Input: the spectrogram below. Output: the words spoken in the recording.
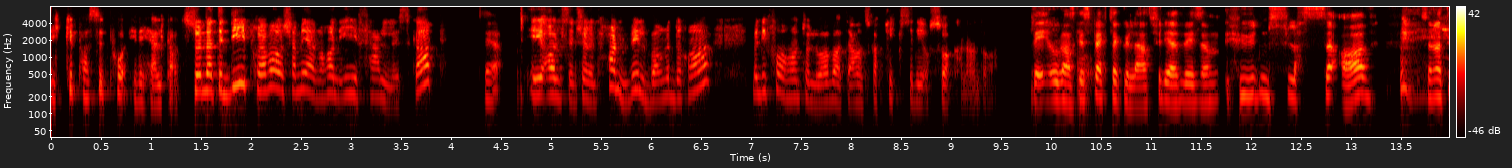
ikke passet på i det hele tatt. Sånn at de prøver å sjarmere han i fellesskap. Ja. I all sin skjønnhet. Han vil bare dra, men de får han til å love at han skal fikse de, og så kan han dra. Det er jo ganske spektakulært, fordi at liksom, huden flasser av. Sånn at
